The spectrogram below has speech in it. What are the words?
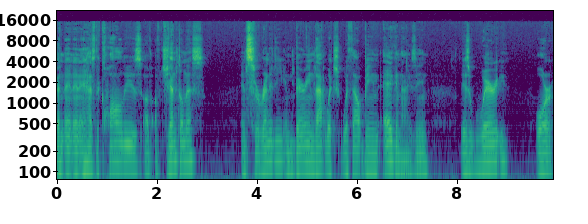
and, and, and it has the qualities of, of gentleness and serenity in bearing that which, without being agonizing, is weary or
